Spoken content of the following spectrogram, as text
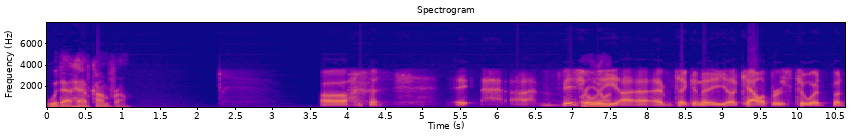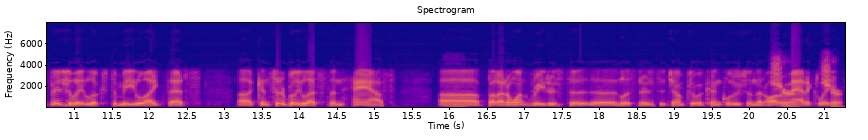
Would that have come from? Uh, uh, visually, I, I haven't taken a uh, calipers to it, but visually, it looks to me like that's uh, considerably less than half. Uh, but I don't want readers to uh, and listeners to jump to a conclusion that automatically sure.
